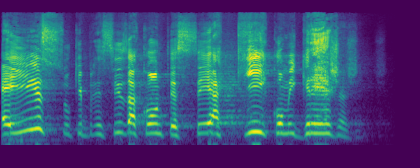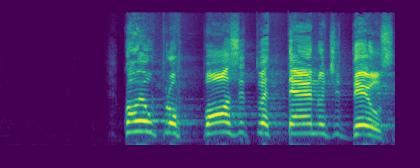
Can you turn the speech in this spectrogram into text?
É isso que precisa acontecer aqui como igreja, gente. Qual é o propósito eterno de Deus?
